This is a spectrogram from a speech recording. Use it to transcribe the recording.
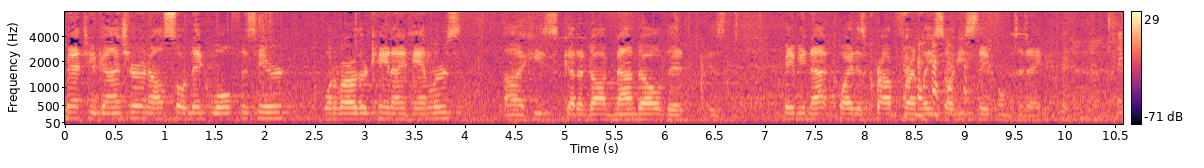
Matthew Goncher, and also Nick Wolf is here, one of our other canine handlers. Uh, he's got a dog Nando that is maybe not quite as crowd friendly, so he stayed home today.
